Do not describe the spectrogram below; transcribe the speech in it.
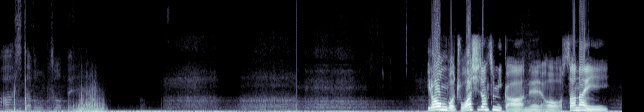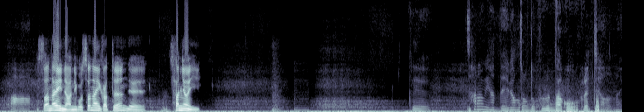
아, 진짜 너무 무서운데. 이런 거 좋아하시지 않습니까? 네, 어, 사나이. 아, 사나이는 아니고 사나이 같은, 네, 사녀이. 음, 그 사람이 한 4명 정도 부른다고 그랬지 않았나요?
